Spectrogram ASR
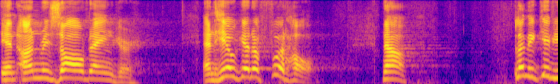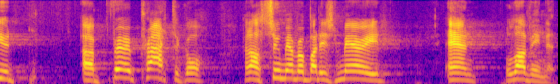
in unresolved anger, and he'll get a foothold. Now, let me give you a very practical, and I'll assume everybody's married and loving it.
